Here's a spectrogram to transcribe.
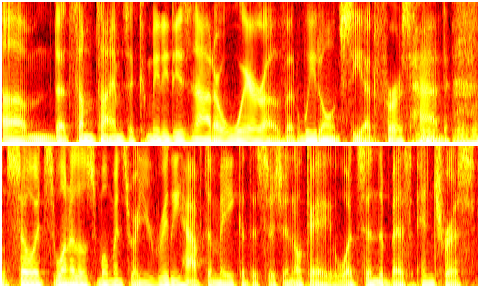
um, that sometimes the community is not aware of and we don't see at first hand. Mm-hmm. So it's one of those moments where you really have to make a decision okay, what's in the best interest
